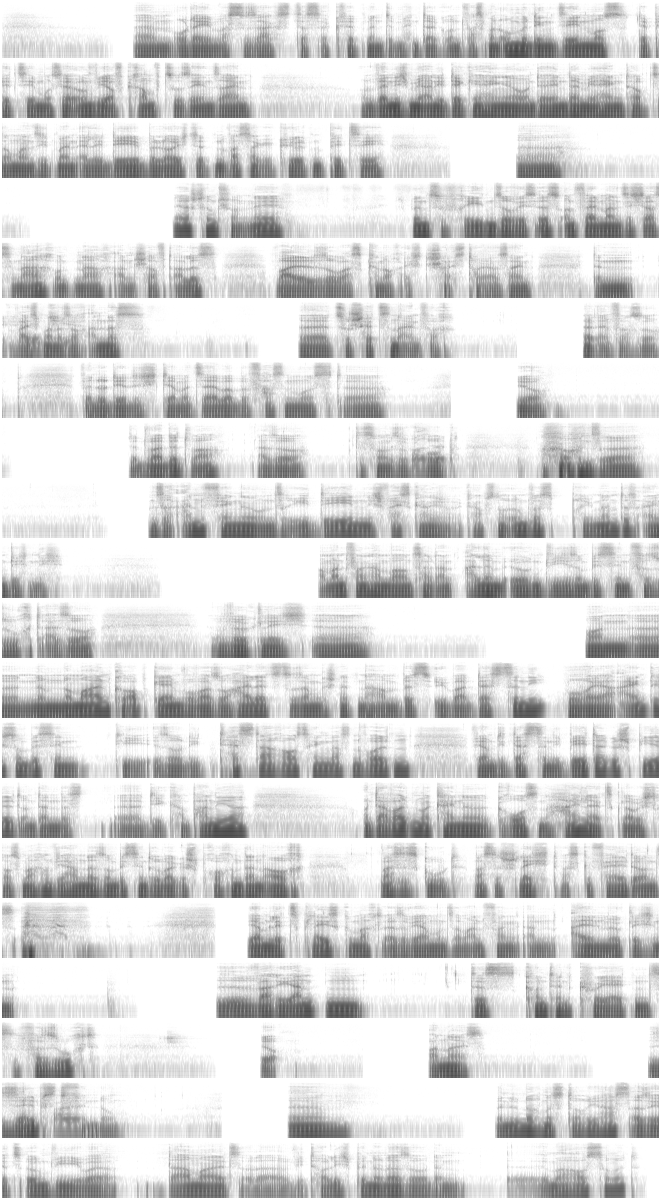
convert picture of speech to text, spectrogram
ähm, oder eben, was du sagst, das Equipment im Hintergrund, was man unbedingt sehen muss. Der PC muss ja irgendwie auf Krampf zu sehen sein. Und wenn ich mir an die Decke hänge und der hinter mir hängt, Hauptsache man sieht meinen LED-beleuchteten, wassergekühlten PC. Äh, ja, stimmt schon. Nee, ich bin zufrieden, so wie es ist. Und wenn man sich das nach und nach anschafft, alles, weil sowas kann auch echt scheiß teuer sein, dann Definitiv. weiß man das auch anders äh, zu schätzen einfach. Halt einfach so. Wenn du dir dich damit selber befassen musst, äh, ja. Das war, das war. Also, das waren das so war grob unsere unsere Anfänge, unsere Ideen, ich weiß gar nicht, gab es noch irgendwas Prägnantes? Eigentlich nicht. Am Anfang haben wir uns halt an allem irgendwie so ein bisschen versucht, also wirklich äh, von äh, einem normalen Koop-Game, wo wir so Highlights zusammengeschnitten haben, bis über Destiny, wo wir ja eigentlich so ein bisschen die so die Tester raushängen lassen wollten. Wir haben die Destiny Beta gespielt und dann das äh, die Kampagne und da wollten wir keine großen Highlights, glaube ich, draus machen. Wir haben da so ein bisschen drüber gesprochen, dann auch, was ist gut, was ist schlecht, was gefällt uns. wir haben Let's Plays gemacht, also wir haben uns am Anfang an allen möglichen äh, Varianten des Content Createns versucht. Ja. War nice. Selbstfindung. Ähm, wenn du noch eine Story hast, also jetzt irgendwie über damals oder wie toll ich bin oder so, dann äh, immer raus damit.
